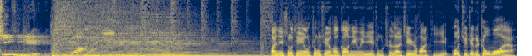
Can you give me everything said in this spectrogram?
今日话题，欢迎收听由钟讯和高宁为您主持的《今日话题》。过去这个周末呀，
